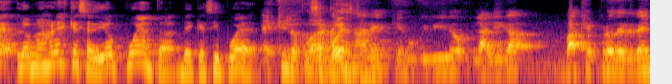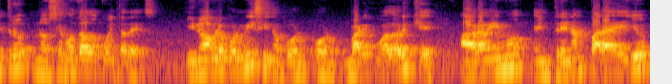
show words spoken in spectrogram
etapas". que, lo mejor es que se dio cuenta de que sí puede. Es que los jugadores nacionales que hemos vivido la Liga Básquet Pro desde dentro nos hemos dado cuenta de eso. Y no hablo por mí, sino por, por varios jugadores que ahora mismo entrenan para ello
